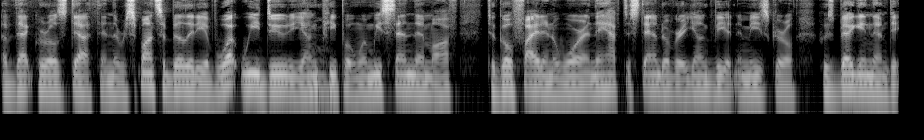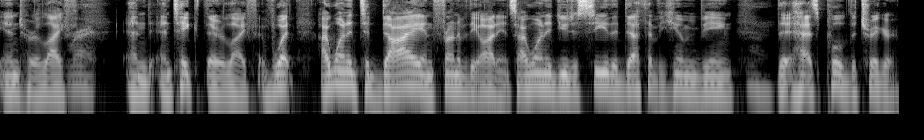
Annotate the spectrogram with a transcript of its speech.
of that girl's death and the responsibility of what we do to young mm. people when we send them off to go fight in a war and they have to stand over a young Vietnamese girl who's begging them to end her life. Right. And, and take their life of what I wanted to die in front of the audience. I wanted you to see the death of a human being mm. that has pulled the trigger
